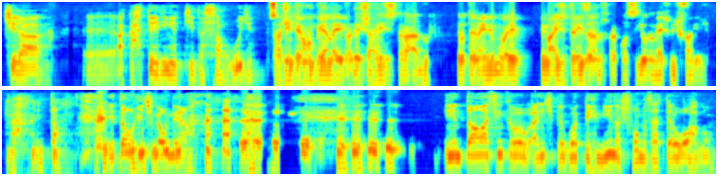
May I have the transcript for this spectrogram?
tirar é, a carteirinha aqui da saúde. Só te interrompendo aí para deixar registrado, eu também demorei mais de três anos para conseguir o médico de família. Ah, então, então o ritmo é o mesmo. então, assim que eu, a gente pegou a permi, nós fomos até o órgão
